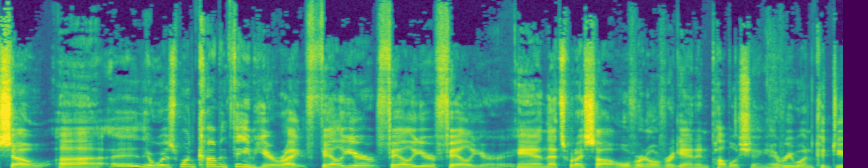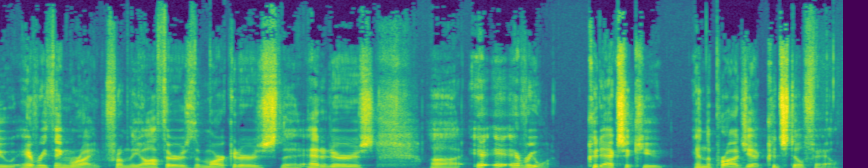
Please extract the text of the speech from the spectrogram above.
So uh, there was one common theme here, right? Failure, failure, failure. And that's what I saw over and over again in publishing. Everyone could do everything right from the authors, the marketers, the editors, uh, everyone could execute, and the project could still fail.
